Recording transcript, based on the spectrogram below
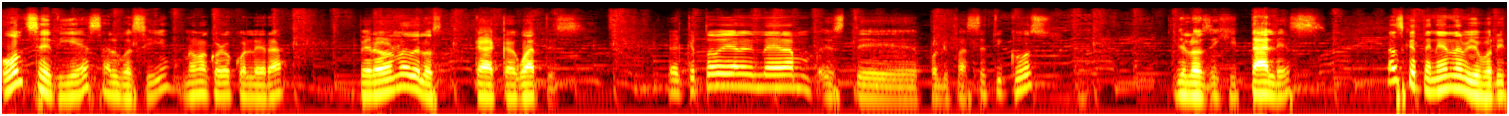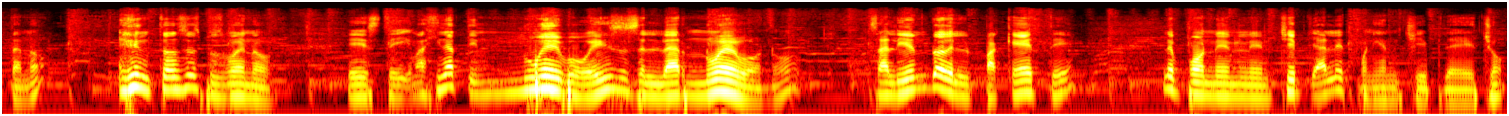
1110, algo así. No me acuerdo cuál era. Pero era uno de los cacahuates. Que todavía eran este, polifacéticos. De los digitales. Los que tenían la viborita, ¿no? Entonces, pues bueno. Este, imagínate nuevo, ese celular nuevo, ¿no? Saliendo del paquete, le ponen el chip, ya le ponían chip, de hecho.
